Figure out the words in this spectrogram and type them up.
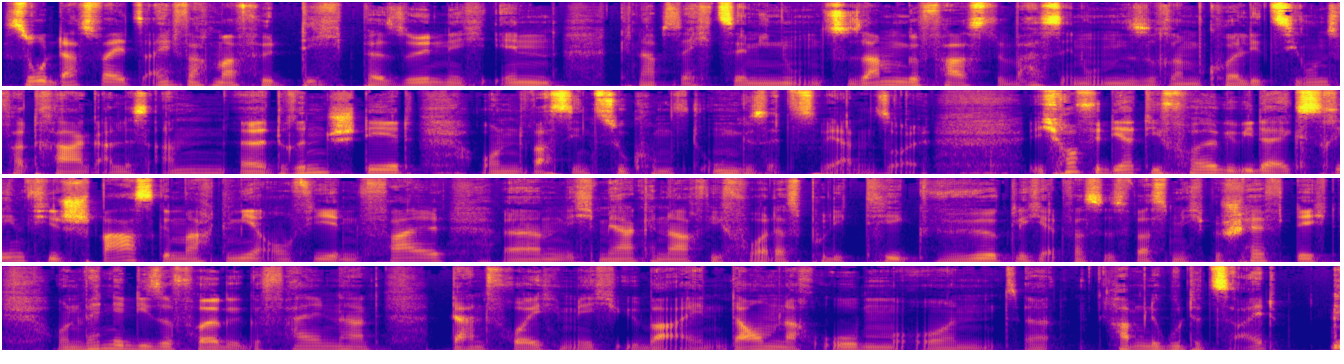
So, das war jetzt einfach mal für dich persönlich in knapp 16 Minuten zusammengefasst, was in unserem Koalitionsvertrag alles an, äh, drin steht und was in Zukunft umgesetzt werden soll. Ich hoffe, dir hat die Folge wieder extrem viel Spaß gemacht, mir auf jeden Fall. Ähm, ich merke nach wie vor, dass Politik wirklich etwas ist, was mich beschäftigt. Und wenn dir diese Folge gefallen hat, dann freue ich mich über einen Daumen nach oben und äh, hab eine gute Zeit.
